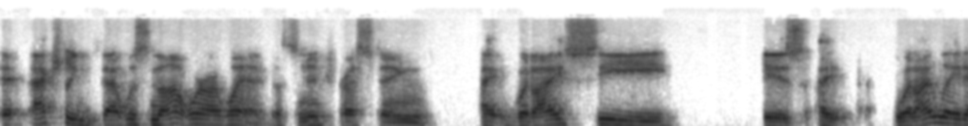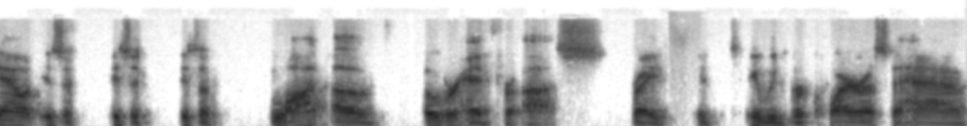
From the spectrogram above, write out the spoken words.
It, actually, that was not where I went. That's an interesting. I, what I see is I what I laid out is a is a is a lot of overhead for us right? It, it would require us to have,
